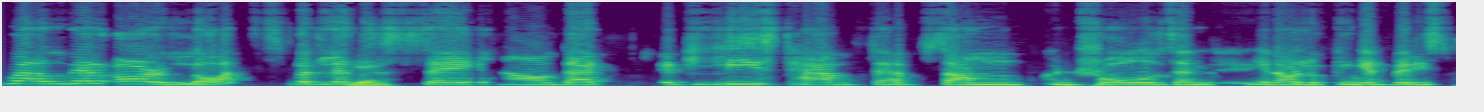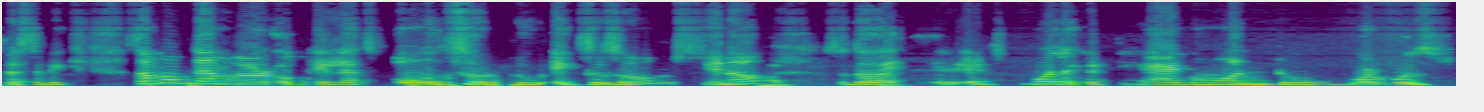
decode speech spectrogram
Well, there are lots, but let's Yeah. just say, you know, that at least have have some controls and you know looking at very specific. Some of them are okay let's also do exosomes you know? Uh-huh. so the it's more like a tag on to what was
